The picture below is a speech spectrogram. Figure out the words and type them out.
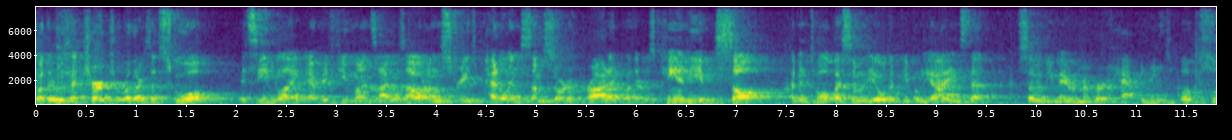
whether it was at church or whether I was at school, it seemed like every few months I was out on the streets peddling some sort of product, whether it was candy, it was salt. I've been told by some of the older people in the audience that some of you may remember Happenings books.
